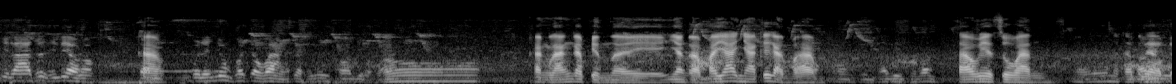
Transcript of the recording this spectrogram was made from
กีฬาเท่าที่เดียวเนาะครับบ่ได้ยุ่งเขาเจะว่างแต่เขาไม่พออยู่หรอกโอ้ข้างหลังก็เป็นไอ้อิหยังกับพญายักษ์คือกันบ่ครับพระวิศวรรณท้าวเวสสุวรรณโอ้นะครับแล้วไป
